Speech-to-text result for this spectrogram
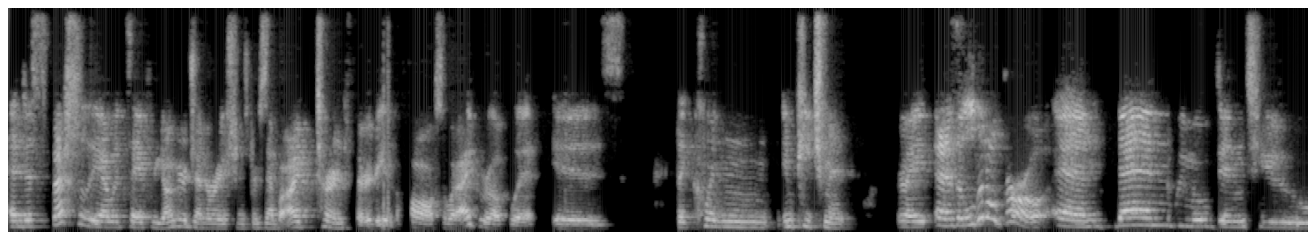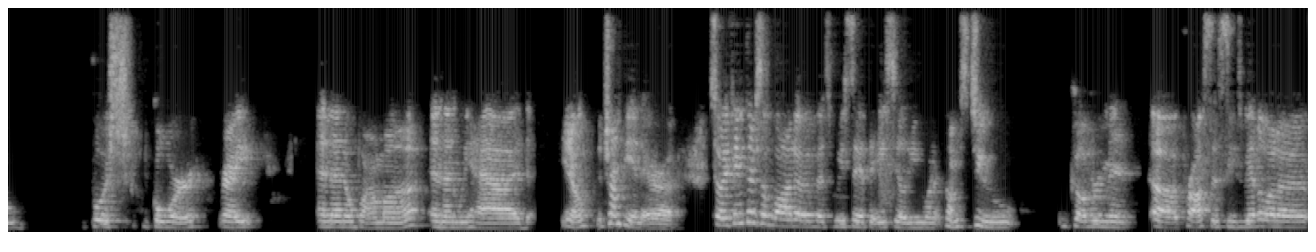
And especially, I would say for younger generations, for example, I turned 30 in the fall. So what I grew up with is the Clinton impeachment, right? And as a little girl, and then we moved into Bush, Gore, right? And then Obama, and then we had, you know, the Trumpian era. So I think there's a lot of, as we say at the ACLU, when it comes to government uh, processes, we had a lot of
